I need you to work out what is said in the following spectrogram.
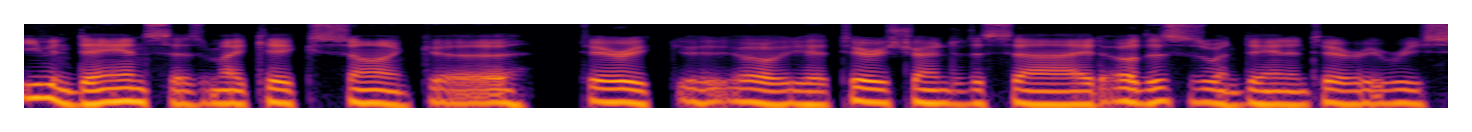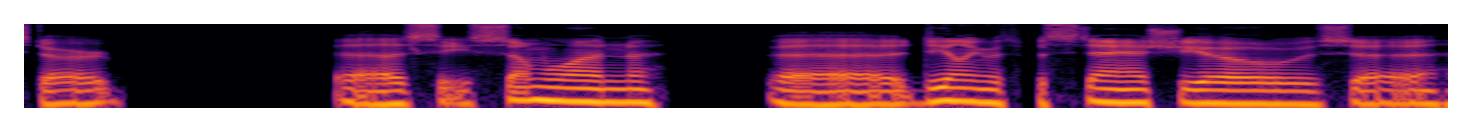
Even Dan says my cake sunk. Uh, Terry, uh, oh yeah, Terry's trying to decide. Oh, this is when Dan and Terry restart. Uh, let's see, someone uh, dealing with pistachios, uh,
